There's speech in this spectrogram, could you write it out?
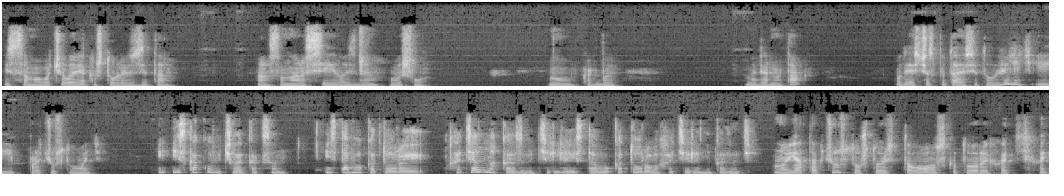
из самого человека, что ли, взята. Раз она рассеялась, да, вышла. Ну, как бы Наверное, так. Вот я сейчас пытаюсь это увидеть и прочувствовать. Из какого человека, Оксан? Из того, который хотел наказывать или из того, которого хотели наказать? Ну, я так чувствую, что из того, с которой хот, хот,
